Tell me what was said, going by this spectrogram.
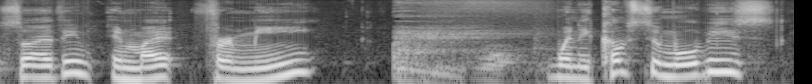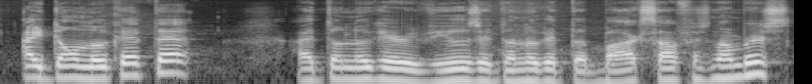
So I think in my for me, when it comes to movies, I don't look at that. I don't look at reviews. I don't look at the box office numbers.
